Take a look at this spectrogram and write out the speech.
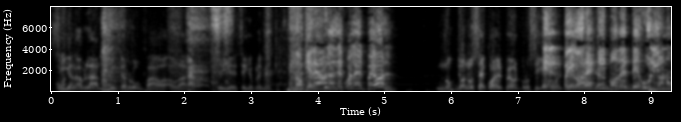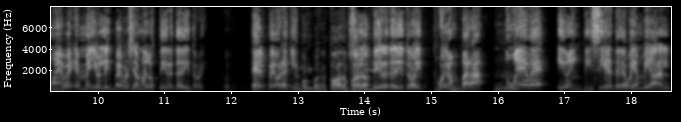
sigan hablando, no interrumpa, O- Odani. Sigue, sigue, Playmaker. ¿No quieres hablar de cuál es el peor? No, yo no sé cuál es el peor, pero sigue con El el tema peor de equipo desde julio 9 en Major League Baseball se llaman los Tigres de Detroit. Es el peor equipo. Bueno, toda la Son los Tigres de Detroit. Juegan para 9 y 27. Le voy a enviar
